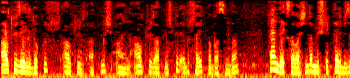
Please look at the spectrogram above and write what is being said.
659 660 aynı. 661 Ebu Said babasından Hendek Savaşı'nda müşrikler bizi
